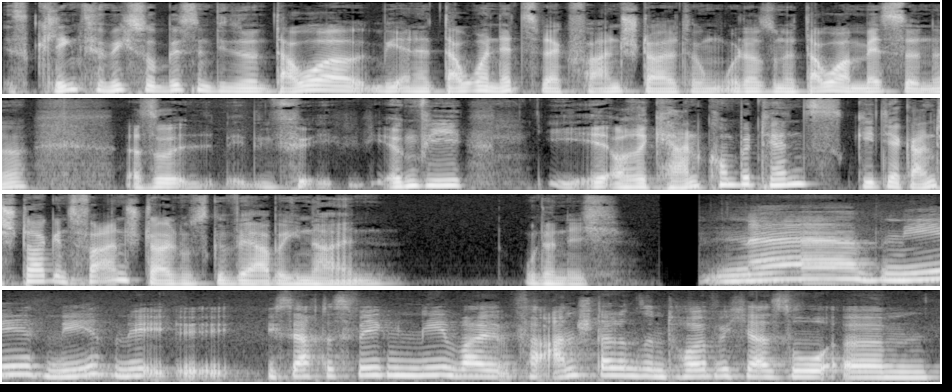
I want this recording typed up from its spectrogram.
Es klingt für mich so ein bisschen wie eine Dauer, wie eine Dauernetzwerkveranstaltung oder so eine Dauermesse, ne? Also irgendwie, eure Kernkompetenz geht ja ganz stark ins Veranstaltungsgewerbe hinein, oder nicht? Na, nee, nee, nee. Ich sage deswegen nee, weil Veranstaltungen sind häufig ja so ähm,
